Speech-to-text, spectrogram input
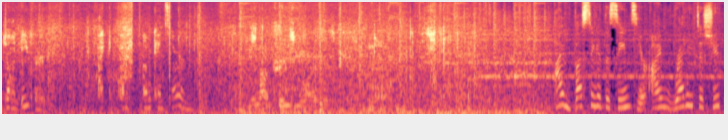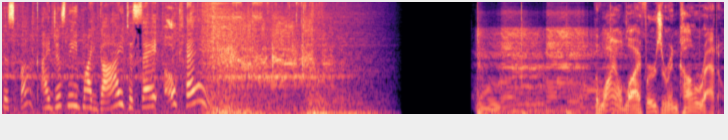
John Evert. I, I'm, I'm concerned. He's not crazy wild, is he? I'm busting at the seams here. I'm ready to shoot this buck. I just need my guy to say, okay. The wildlifers are in Colorado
